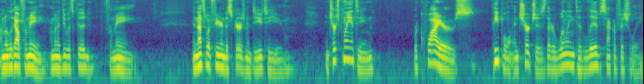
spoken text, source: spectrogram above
I'm going to look out for me. I'm going to do what's good for me. And that's what fear and discouragement do to you. In church planting, requires people and churches that are willing to live sacrificially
